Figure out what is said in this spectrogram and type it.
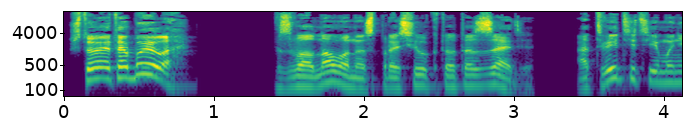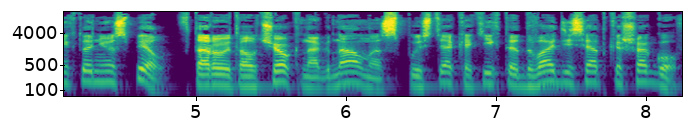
«Что это было?» — взволнованно спросил кто-то сзади. Ответить ему никто не успел. Второй толчок нагнал нас спустя каких-то два десятка шагов.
